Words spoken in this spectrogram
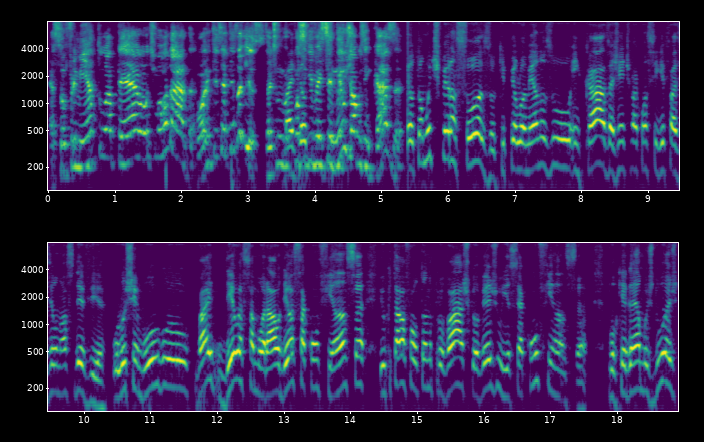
É sofrimento até a última rodada. Podem ter certeza disso. Se a gente não vai conseguir eu... vencer nem os jogos em casa. Eu estou muito esperançoso que pelo menos o em casa a gente vai conseguir fazer o nosso dever. O Luxemburgo vai deu essa moral, deu essa confiança e o que estava faltando para o Vasco, eu vejo isso, é a confiança. Porque ganhamos duas,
